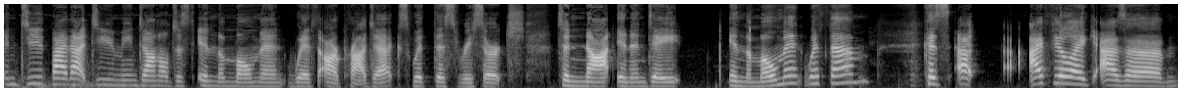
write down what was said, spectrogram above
And do by that do you mean Donald just in the moment with our projects with this research to not inundate in the moment with them? Because uh, I feel like as a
